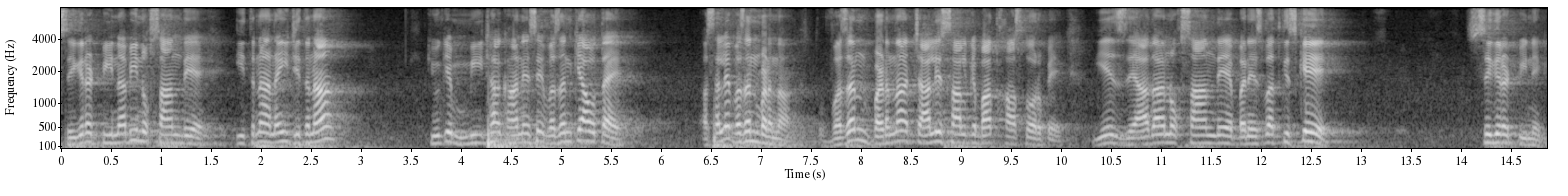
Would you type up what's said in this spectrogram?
سگریٹ پینا بھی نقصان دہ ہے اتنا نہیں جتنا کیونکہ میٹھا کھانے سے وزن کیا ہوتا ہے اصل ہے وزن بڑھنا وزن بڑھنا چالیس سال کے بعد خاص طور پہ یہ زیادہ نقصان دہ ہے بہ نسبت کس کے سگریٹ پینے کے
